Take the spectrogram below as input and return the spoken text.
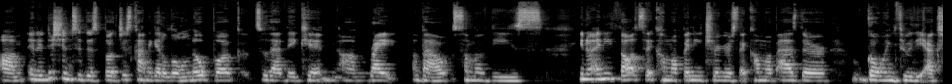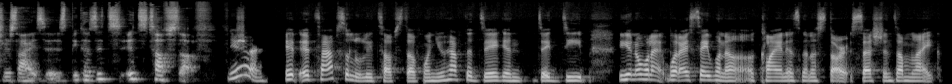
um, in addition to this book, just kind of get a little notebook so that they can um, write about some of these you know any thoughts that come up any triggers that come up as they're going through the exercises because it's it's tough stuff yeah sure. it, it's absolutely tough stuff when you have to dig and dig deep you know what i what i say when a, a client is going to start sessions i'm like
